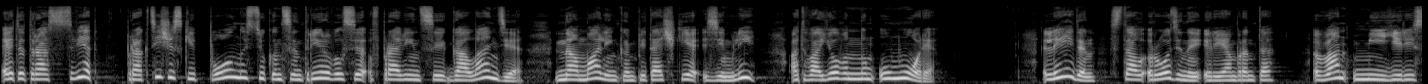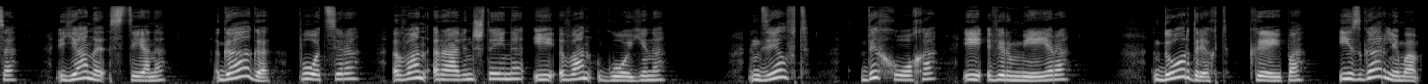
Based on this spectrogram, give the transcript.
Этот расцвет практически полностью концентрировался в провинции Голландия на маленьком пятачке земли, отвоеванном у моря. Лейден стал родиной Рембранта, Ван Миериса, Яна Стена, Гага — Потцера, Ван Равенштейна и Ван Гойена, Делфт — Дехоха и Вермеера, Дордрехт — Кейпа. Из Гарлема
